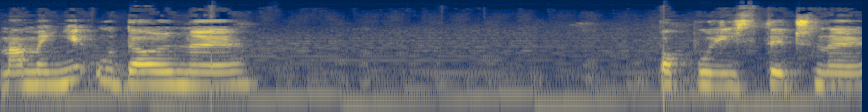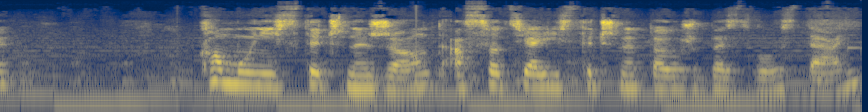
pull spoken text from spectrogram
Mamy nieudolny, populistyczny, komunistyczny rząd, a socjalistyczny to już bez dwóch zdań,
